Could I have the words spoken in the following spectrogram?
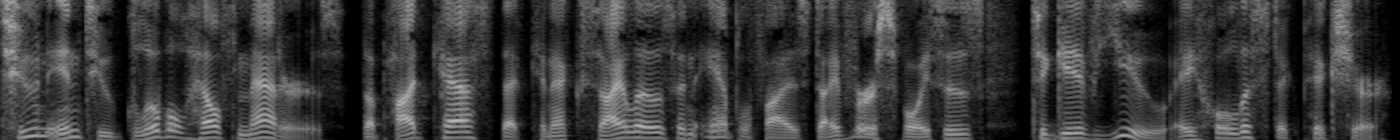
Tune into Global Health Matters, the podcast that connects silos and amplifies diverse voices to give you a holistic picture.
